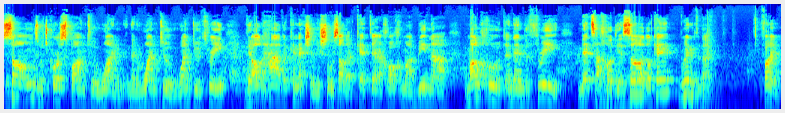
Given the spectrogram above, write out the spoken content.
songs which correspond to one and then one two one two three they all have a connection. We, saw- we saw that. Keter chokhmah bina malchut and then the three netzach hod yesod. Okay? We went into that. Fine.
